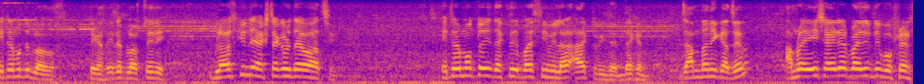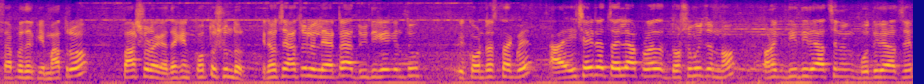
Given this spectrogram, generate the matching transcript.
এটার মধ্যে ব্লাউজ আছে। ঠিক আছে, এটা ব্লাউজটা এই ব্লাউজ কিন্তু এক্সট্রা করে দেওয়া আছে। এটার মতোই দেখতে পাই সিমিলার আরেকটা ডিজাইন দেখেন, জামদানি কাজের। আমরা এই শাড়িটার প্রাইস দিব ফ্রেন্ডস আপনাদেরকে মাত্র পাঁচশো টাকা। দেখেন কত সুন্দর। এটা হচ্ছে আঁচলের লেয়াটা, দুই দিকে কিন্তু কন্ট্রাস্ট থাকবে। আর এই শাড়িটা চাইলে আপনারা দশমীর জন্য অনেক দিদিরা আছেন, বদিরা আছেন,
